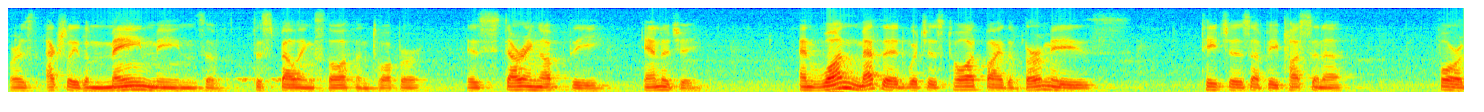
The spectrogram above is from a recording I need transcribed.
Whereas actually the main means of dispelling sloth and torpor is stirring up the energy. And one method which is taught by the Burmese teachers of Vipassana for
